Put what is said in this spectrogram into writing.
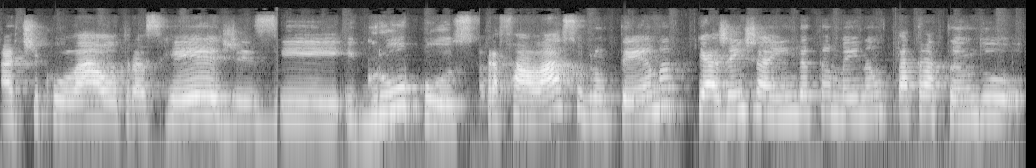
articular outras redes e, e grupos para falar sobre um tema que a gente ainda também não está tratando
